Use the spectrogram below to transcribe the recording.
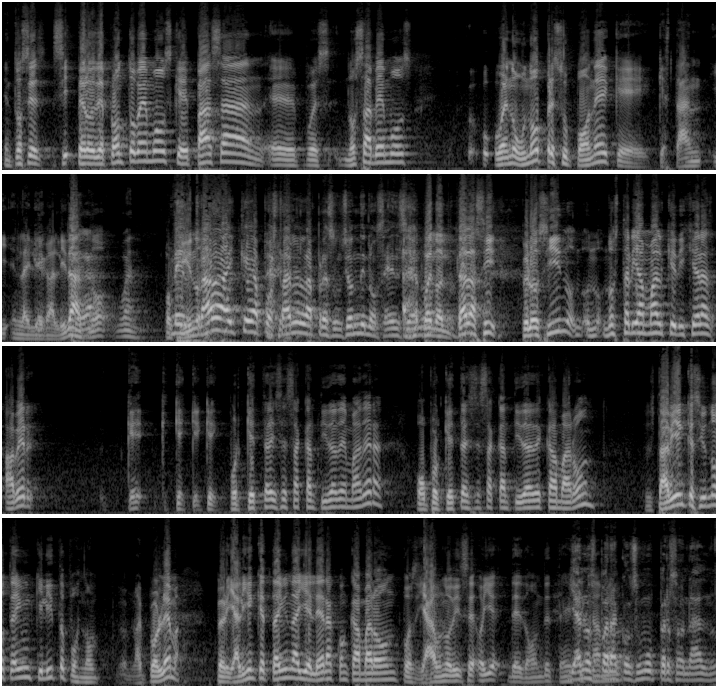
Entonces, sí, pero de pronto vemos que pasan, eh, pues no sabemos, bueno, uno presupone que, que están en la ilegalidad, ¿no? Bueno. Porque de no- entrada hay que apostarle a la presunción de inocencia. ¿no? bueno, tal sí, pero sí, no, estaría mal que dijeras, a ver, ¿qué, qué- qué- qué- por qué traes esa cantidad de madera? ¿O por qué traes esa cantidad de camarón? Está bien que si uno trae un kilito, pues no, no hay problema. Pero y alguien que trae una hielera con camarón, pues ya uno dice, oye, ¿de dónde traes ya no es para consumo personal, ¿no?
